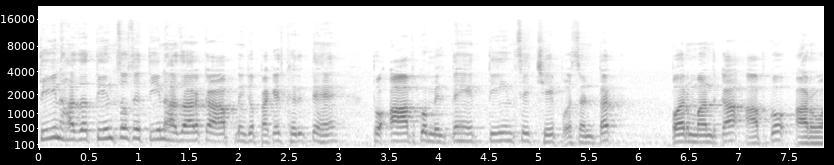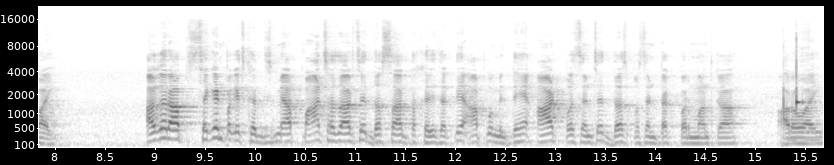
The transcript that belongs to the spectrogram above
तीन हज़ार, तीन सौ से तीन हज़ार का आपने जो पैकेज खरीदते हैं तो आपको मिलते हैं तीन से छः परसेंट तक पर मंथ का आपको ROI अगर आप सेकेंड पैकेज खरीद, जिसमें आप पाँच हज़ार से दस हज़ार तक खरीद सकते हैं, आपको मिलते हैं आठ परसेंट से दस परसेंट तक पर मंथ का आर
